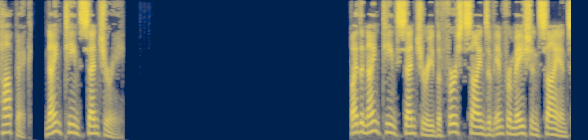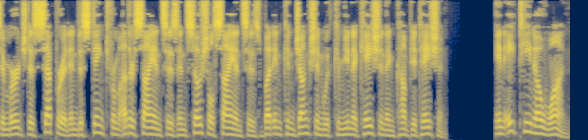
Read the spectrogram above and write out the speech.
19th century By the 19th century the first signs of information science emerged as separate and distinct from other sciences and social sciences but in conjunction with communication and computation. In 1801,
